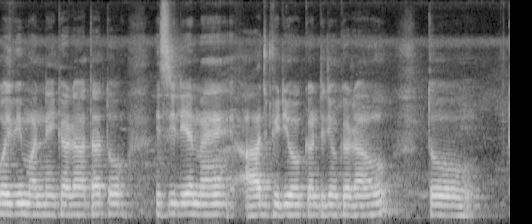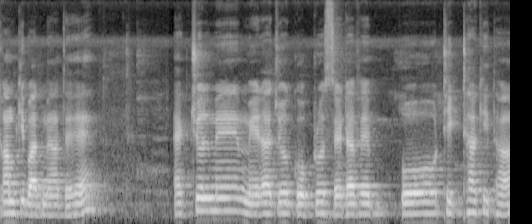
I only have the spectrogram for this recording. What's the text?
कोई भी मन नहीं कर रहा था तो इसीलिए मैं आज वीडियो कंटिन्यू कर रहा हूँ। तो काम की बात में आते हैं। एक्चुअल में मेरा जो गोप्रो सेटअप है, वो ठीक ठाक ही था।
